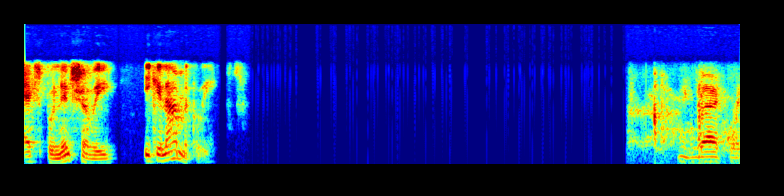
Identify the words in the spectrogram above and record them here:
exponentially economically. Exactly.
